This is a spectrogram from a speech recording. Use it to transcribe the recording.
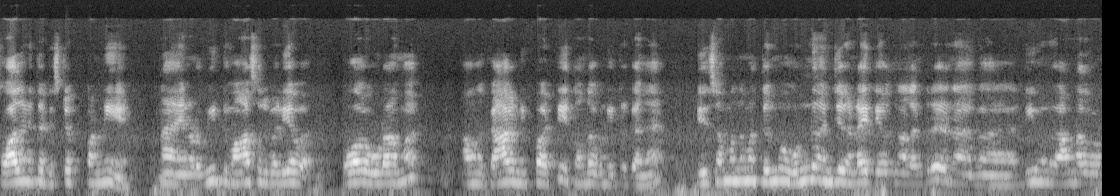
சுவாதீனத்தை டிஸ்டர்ப் பண்ணி நான் என்னோட வீட்டு வாசல் வழியாக போக விடாமல் அவங்க காரை நிப்பாட்டி தொந்தரவு பண்ணிட்டு இருக்காங்க இது சம்மந்தமாக திரும்ப ஒன்று அஞ்சு ரெண்டாயிரத்தி இருபத்தி நாலு அன்று நான் டிவன் ராமநாதபுரம்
